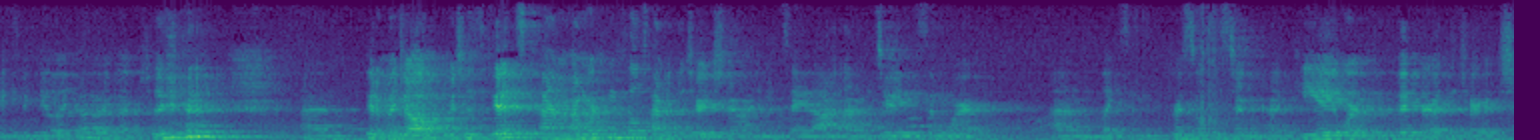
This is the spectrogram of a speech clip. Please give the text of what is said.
makes me feel like, oh, I'm actually um, good at my job, which is good. Um, I'm working full time at the church now. I didn't say that. I'm doing some work, um, like some personal assistant kind of PA work for the vicar at the church,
